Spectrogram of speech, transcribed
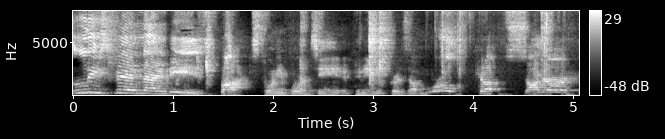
Leafs Fan 90s Box 2014 Panini Prizm World Cup Soccer.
